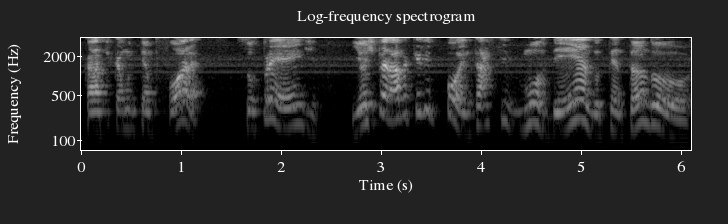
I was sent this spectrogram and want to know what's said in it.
O cara fica muito tempo fora, surpreende. E eu esperava que ele, pô, entrasse mordendo, tentando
